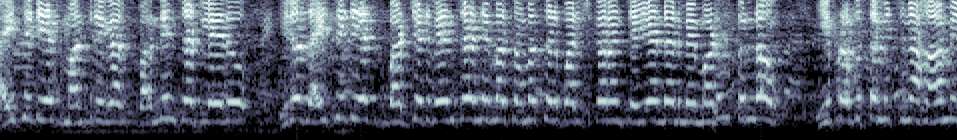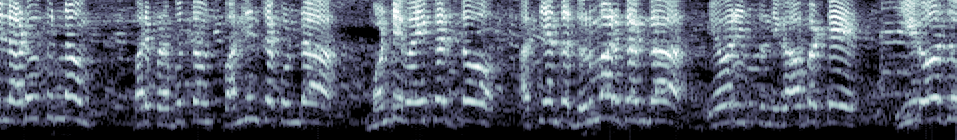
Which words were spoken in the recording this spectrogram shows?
ఐసీడీఎస్ మంత్రి గారు స్పందించట్లేదు. ఈరోజు ఐసీడీఎస్కి బడ్జెట్ పెంచండి మా సమస్యలు పరిష్కారం చేయండి అని మేము అడుగుతున్నాం. ఈ ప్రభుత్వం ఇచ్చిన హామీలు అడుగుతున్నాం. మరి ప్రభుత్వం స్పందించకుండా మొండి వైఖరితో అత్యంత దుర్మార్గంగా వ్యవహరిస్తుంది కాబట్టి ఈరోజు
